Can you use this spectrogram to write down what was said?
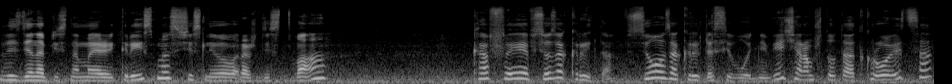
Везде написано Merry Christmas, счастливого Рождества. Кафе, все закрыто. Все закрыто сегодня. Вечером что-то откроется.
